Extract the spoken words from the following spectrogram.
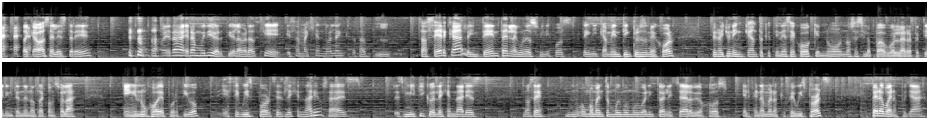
Sacabas el estrés. No, Era, era muy divertido, la verdad es que esa magia no la... O sea, se acerca, lo intenta en algunos minijuegos, técnicamente incluso es mejor, pero hay un encanto que tiene ese juego que no, no sé si lo puedo volver a repetir Nintendo en otra consola en un juego deportivo. Este Wii Sports es legendario, o sea, es, es mítico, es legendario, es, no sé, un, momento muy, muy, muy bonito en la historia de los videojuegos, el fenómeno que fue Wii Sports. Pero bueno, pues ya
